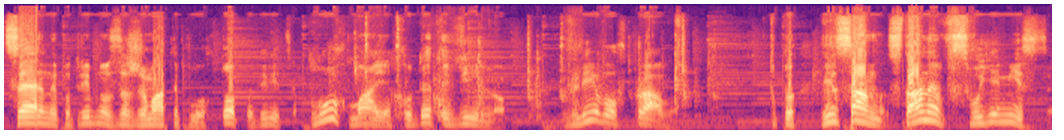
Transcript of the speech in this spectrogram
це не потрібно зажимати плуг. Тобто, дивіться, плуг має ходити вільно, вліво-вправо. Тобто він сам стане в своє місце.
